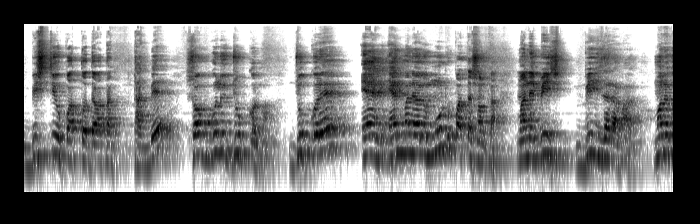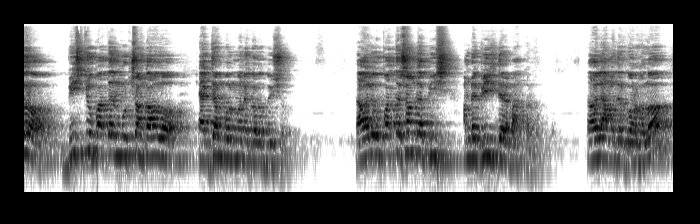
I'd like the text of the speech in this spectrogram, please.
বিশটি উপাত্ত দেওয়া থাক- থাকবে, সবগুলি যোগ করবা। যোগ করে এন এন মানে হলো মোট উপাত্তের সংখ্যা মানে বিশ বিশ দ্বারা ভাগ। মনে করো বিশটি উপাত্তের মোট সংখ্যা হলো এক্সাম্পল মনে করো দুইশো। তাহলে উপাত্তের সংখ্যা বিশ, আমরা বিশ দ্বারা ভাগ করব। তাহলে আমাদের গড় হলো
